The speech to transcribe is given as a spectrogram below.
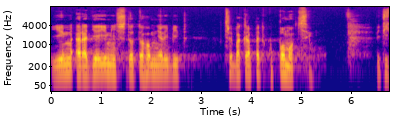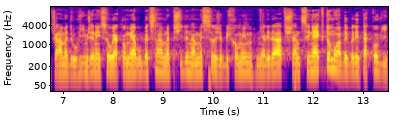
jim raději místo toho měli být třeba krapetku pomoci. Vytýkáme druhým, že nejsou jako my a vůbec nám nepřijde na mysl, že bychom jim měli dát šanci ne k tomu, aby byli takoví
